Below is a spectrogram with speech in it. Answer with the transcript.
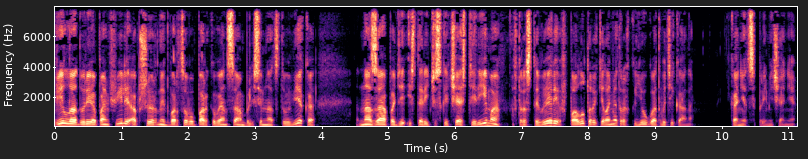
Вилла Дурея Памфили — обширный дворцово-парковый ансамбль XVII века на западе исторической части Рима, в Трастевере, в полутора километрах к югу от Ватикана. Конец примечания.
